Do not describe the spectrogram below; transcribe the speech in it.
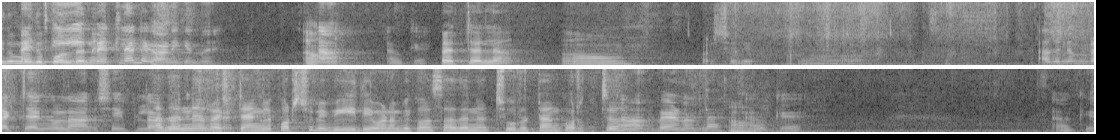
ഇതും ഇതുപോലെ തന്നെ. കാണിക്കുന്നത് പെറ്റല്ല ശരി. അതിനും റെക്ടാങ്കിൾ ഷേപ്പിലാണ് അതിന് റെക്റ്റാങ്കിൾ കുറച്ചുകൂടി വീതി വേണം. ബിക്കോസ് അതിന് ചുരുട്ടാൻ കുറച്ച് വേണം അല്ലേ? ഓക്കെ ഓക്കെ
